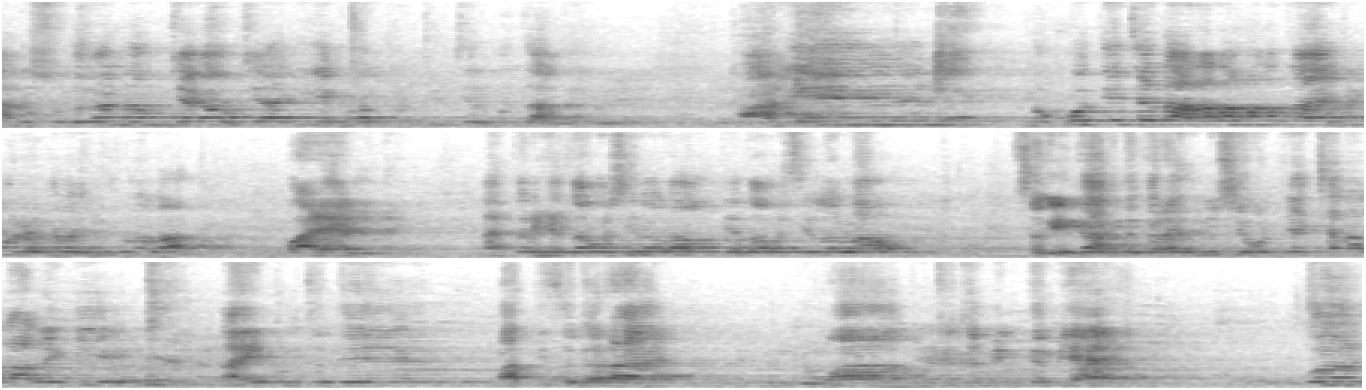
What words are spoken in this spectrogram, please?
आणि सुदगान आमच्या गावच्या की एकनाथ पृथ्वी चेअरमन झालं. आणि नको त्याच्या दाराला मला जायची मदत कुणाला पाळी नाही. नाहीतर ह्याचा वशिला लाव त्याचा वशिला लाव. सगळे कागद करायचे. मी शेवटच्या क्षणाला आले की नाही तुमचं ते मातीचं घर आहे किंवा तुमची जमीन कमी आहे. पण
